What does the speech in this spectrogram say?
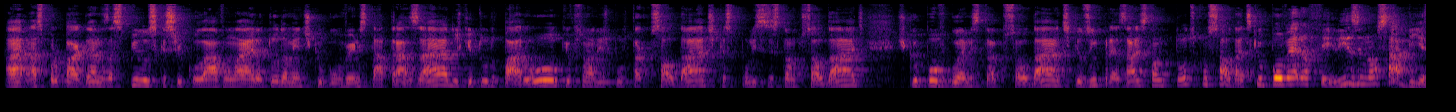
as propagandas, as pílulas que circulavam lá era totalmente que o governo está atrasado, que tudo parou, que o funcionalismo público está com saudade, que as polícias estão com saudade, de que o povo goiano está com saudade, que os empresários estão todos com saudades, que o povo era feliz e não sabia.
